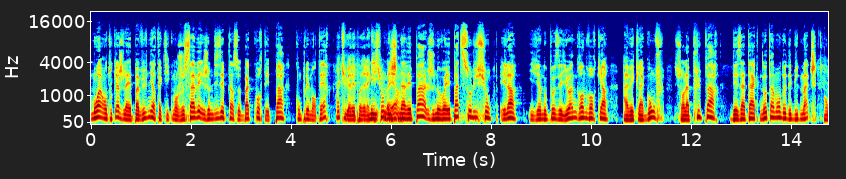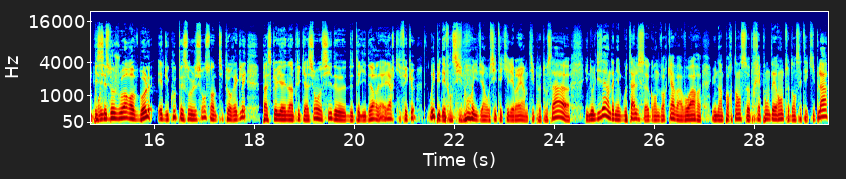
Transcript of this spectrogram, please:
moi, en tout cas, je l'avais pas vu venir tactiquement. Je savais, je me disais, putain, ce bac court n'est pas complémentaire. Ah, tu lui avais posé la question d'ailleurs. Mais je n'avais pas, je ne voyais pas de solution. Et là, il vient nous poser Johan Grandvorka avec la gonfle sur la plupart des attaques, notamment de début de match. et ces deux joueurs off-ball. Et du coup, tes solutions sont un petit peu réglées parce qu'il y a une implication aussi de, tes leaders derrière qui fait que. Oui, puis défensivement, il vient aussi t'équilibrer un petit peu tout ça. Euh, il nous le disait, hein, Daniel Goutals, euh, Grande Vorka va avoir une importance prépondérante dans cette équipe-là.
